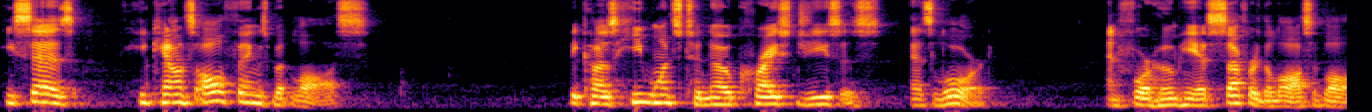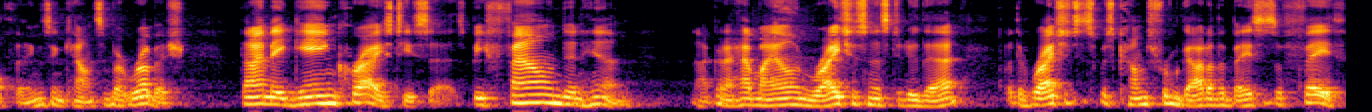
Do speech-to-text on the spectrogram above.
He says he counts all things but loss because he wants to know Christ Jesus as Lord, and for whom he has suffered the loss of all things and counts them but rubbish, that I may gain Christ, he says, be found in him. Not going to have my own righteousness to do that, but the righteousness which comes from God on the basis of faith.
